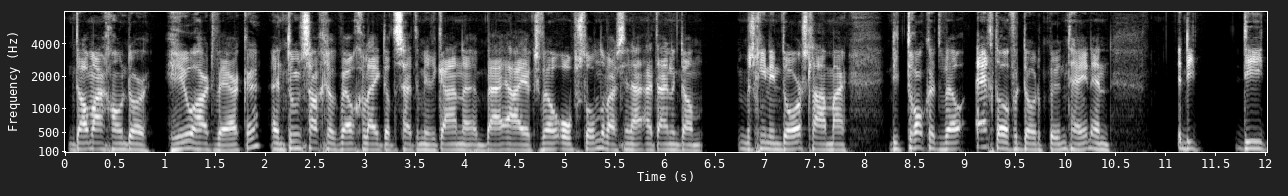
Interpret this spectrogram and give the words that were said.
dan maar gewoon door heel hard werken. En toen zag je ook wel gelijk dat de Zuid-Amerikanen bij Ajax wel opstonden. Waar ze uiteindelijk dan misschien in doorslaan. Maar die trok het wel echt over het dode punt heen. En die die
